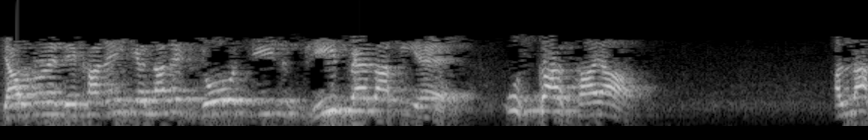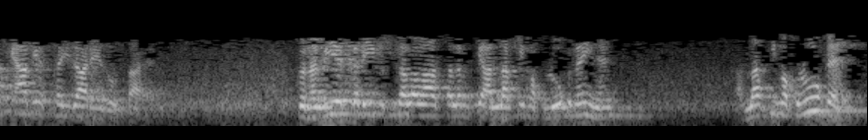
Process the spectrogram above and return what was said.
کیا انہوں نے دیکھا نہیں کہ اللہ نے جو چیز بھی پیدا کی ہے، اس کا سایہ اللہ کے آگے سجدہ ریز ہوتا ہے۔ تو نبی کریم صلی اللہ علیہ وسلم کیا اللہ کی مخلوق نہیں ہے اللہ کی مخلوق ہے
